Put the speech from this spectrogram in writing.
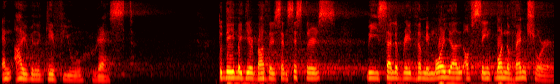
and I will give you rest. Today, my dear brothers and sisters, we celebrate the memorial of Saint Bonaventure.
